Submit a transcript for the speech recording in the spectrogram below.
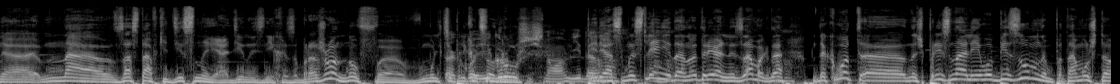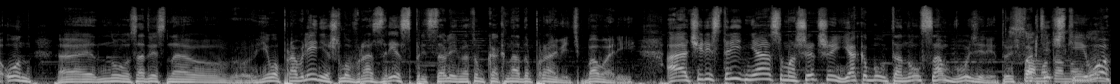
да. Э, на заставке Диснея один из них изображен, ну, в, э, в мультипликационном вида. переосмыслении, да, но это реальный замок, да. Так вот, э, значит, признали его безумным, потому что он, э, ну, соответственно, его правление шло в разрез с представлением о том, как надо править Баварией. А через три дня сумасшедший якобы утонул сам в озере. То есть сам фактически утонул, его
